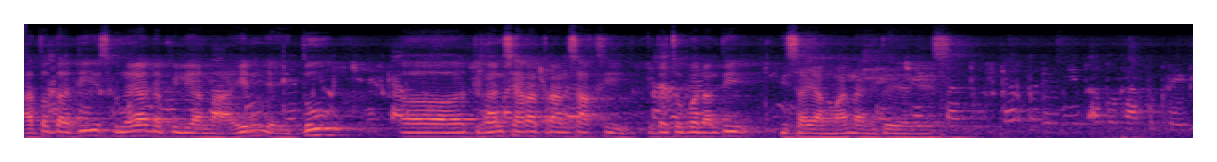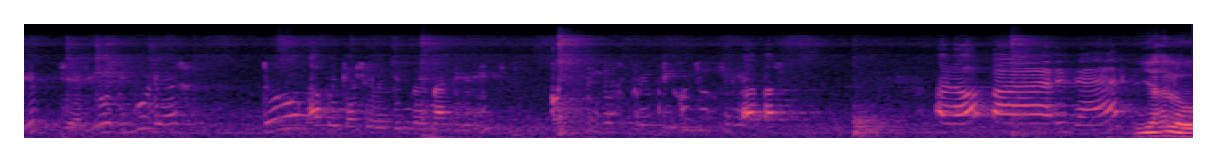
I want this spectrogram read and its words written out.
Atau tadi sebenarnya ada pilihan lain yaitu eh, dengan syarat transaksi kita coba nanti bisa yang mana gitu ya guys kartu debit atau kartu kredit jadi lebih mudah. Download aplikasi Legend Mandiri. Klik tiga strip di ujung kiri atas Halo Pak Reza. iya halo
